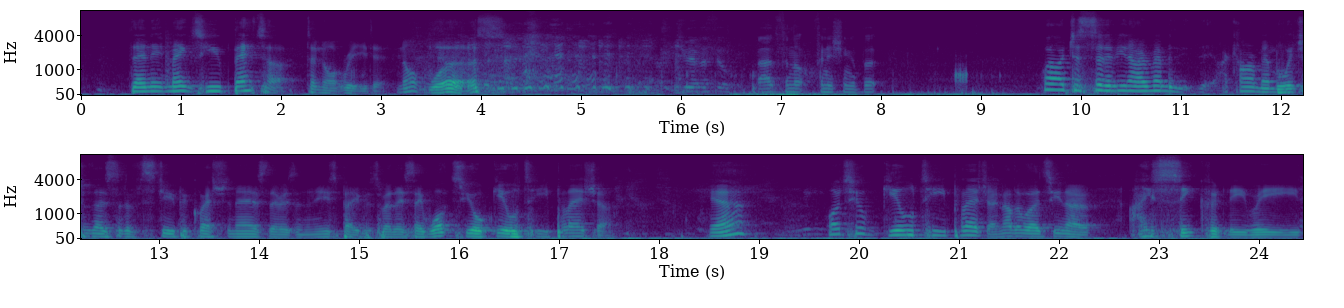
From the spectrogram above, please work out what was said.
then it makes you better to not read it, not worse. Did you ever feel bad for not finishing a book? Well, I just sort of, you know, I remember, I can't remember which of those sort of stupid questionnaires there is in the newspapers where they say, What's your guilty pleasure? Yeah? What's your guilty pleasure? In other words, you know, I secretly read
